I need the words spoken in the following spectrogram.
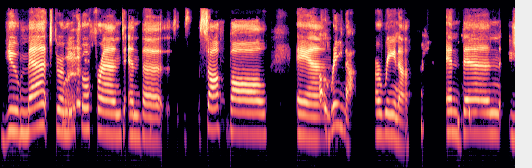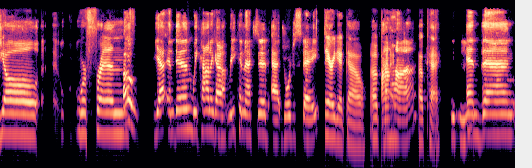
you met through a mutual friend and the softball and Arena. arena. And then y'all were friends. Oh, yeah, and then we kind of got reconnected at Georgia State. there you go. Okay. Uh huh. Okay. Mhm. and then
